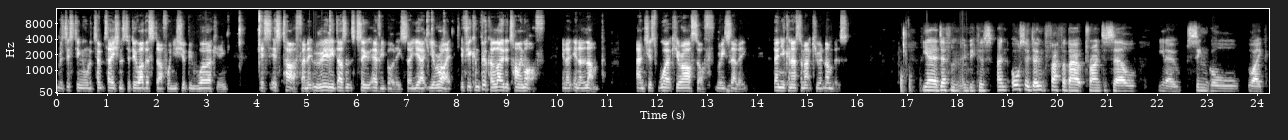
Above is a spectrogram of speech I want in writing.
resisting all the temptations to do other stuff when you should be working it's, it's tough and it really doesn't suit everybody. So yeah you're right. If you can book a load of time off in a, in a lump and just work your ass off reselling then you can have some accurate numbers. Yeah definitely because and also don't faff about trying to sell you know, single like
